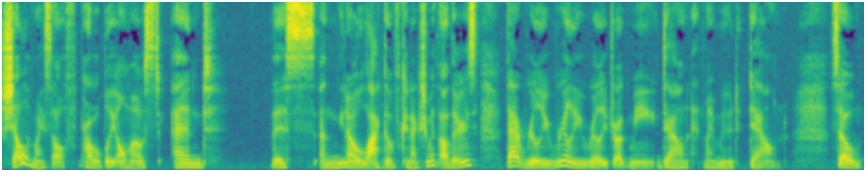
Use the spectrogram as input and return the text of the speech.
shell of myself, probably almost. And this, and you know, lack of connection with others, that really, really, really drug me down and my mood down. So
